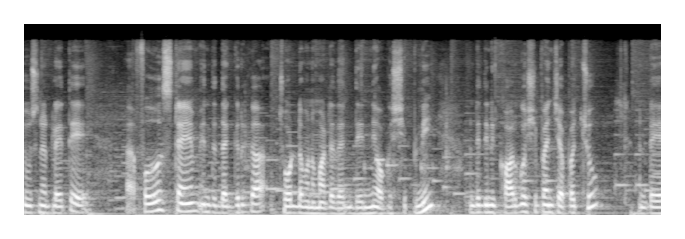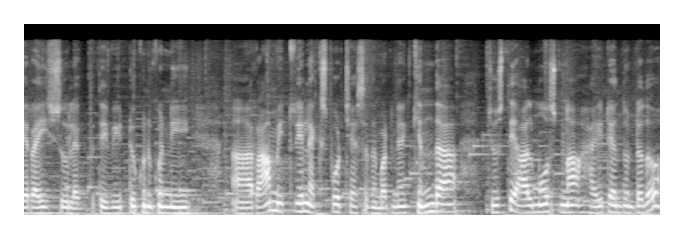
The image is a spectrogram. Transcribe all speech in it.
చూసినట్లయితే ఫస్ట్ టైం ఇంత దగ్గరగా చూడడం అనమాట దీన్ని ఒక షిప్ని అంటే దీన్ని కార్గో షిప్ అని చెప్పొచ్చు. అంటే రైస్ లేకపోతే వీటి కొన్ని కొన్ని రా మెటీరియల్ని ఎక్స్పోర్ట్ చేస్తుంది అనమాట నేను కింద చూస్తే ఆల్మోస్ట్ నా హైట్ ఎంత ఉంటుందో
